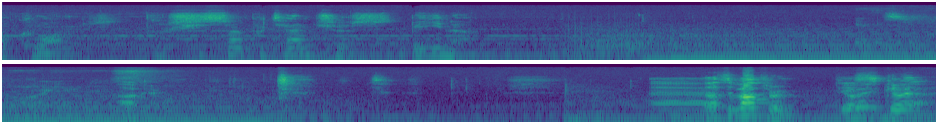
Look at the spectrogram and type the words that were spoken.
Oh, come on. She's so pretentious. Bina. It's fine. Okay. Uh, That's a bathroom. Go in, go in.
